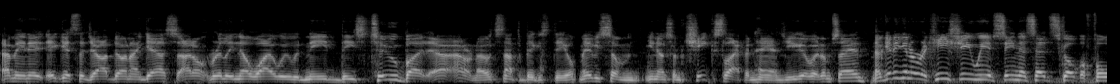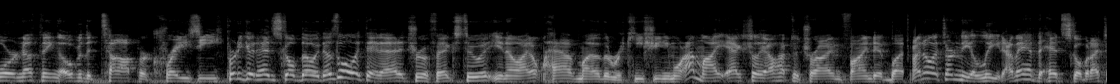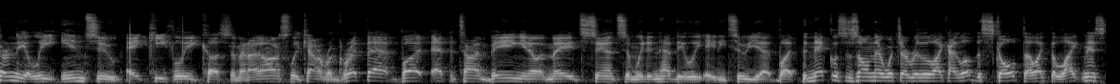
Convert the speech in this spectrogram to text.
I mean, it, it, gets the job done, I guess. I don't really know why we would need these two, but uh, I don't know. It's not the biggest deal. Maybe some, you know, some cheek slapping hands. You get what I'm saying? Now, getting into Rikishi, we have seen this head sculpt before. Nothing over the top or crazy. Pretty good head sculpt, though. It does look like they've added true effects to it. You know, I don't have my other Rikishi anymore. I might, actually. I'll have to try and find it, but I know I turned the Elite. I may have the head sculpt, but I turned the Elite into a Keith Lee custom, and I honestly kind of regret that, but at the time being, you know, it made sense, and we didn't have the Elite 82 yet, but the necklace is on there, which I really like. I love the sculpt. I like the likeness.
